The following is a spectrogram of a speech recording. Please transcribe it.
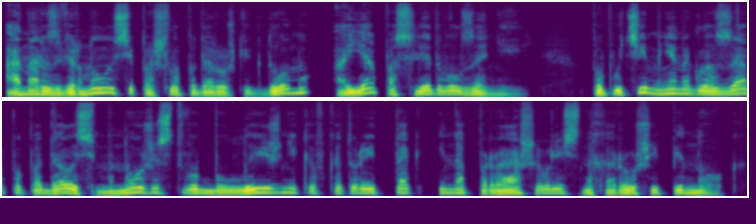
Она развернулась и пошла по дорожке к дому, а я последовал за ней. По пути мне на глаза попадалось множество булыжников, которые так и напрашивались на хороший пинок.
